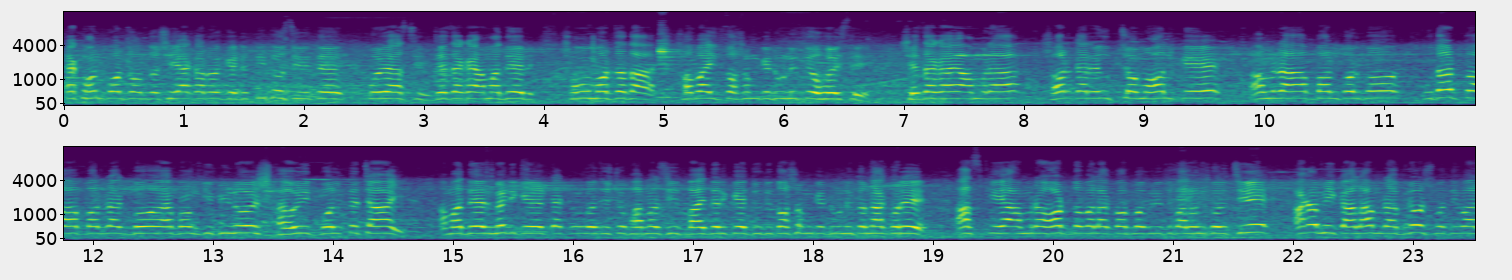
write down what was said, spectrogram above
এখন পর্যন্ত সেই এগারো গেটে তৃতীয় শ্রেণীতে পড়ে আছি। যে জায়গায় আমাদের সমমর্যাদা সবাই দশম গেট উন্নীত হয়েছে। সে জায়গায় আমরা সরকারের উচ্চ মহলকে আমরা আহ্বান করব উদার্ত আহ্বান রাখব এবং কি বিনয় সহিত বলতে চাই, আমাদের মেডিকেল টেকনোলজিস্ট ফার্মাসিস্ট ভাইদেরকে যদি দশম উন্নীত না করে, আজকে আমরা অর্ধবেলা কর্মবিরতি পালন করেছি। আগামীকাল আমরা বৃহস্পতিবার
